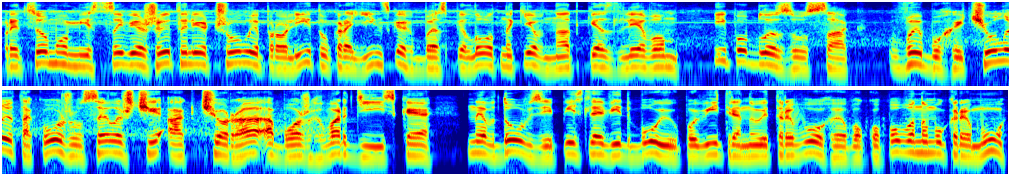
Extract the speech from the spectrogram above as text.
При цьому місцеві жителі чули про літ українських безпілотників над Кезлєвом і поблизу САК. Вибухи чули також у селищі Акчора або ж Гвардійське. Невдовзі після відбою повітряної тривоги в окупованому Криму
